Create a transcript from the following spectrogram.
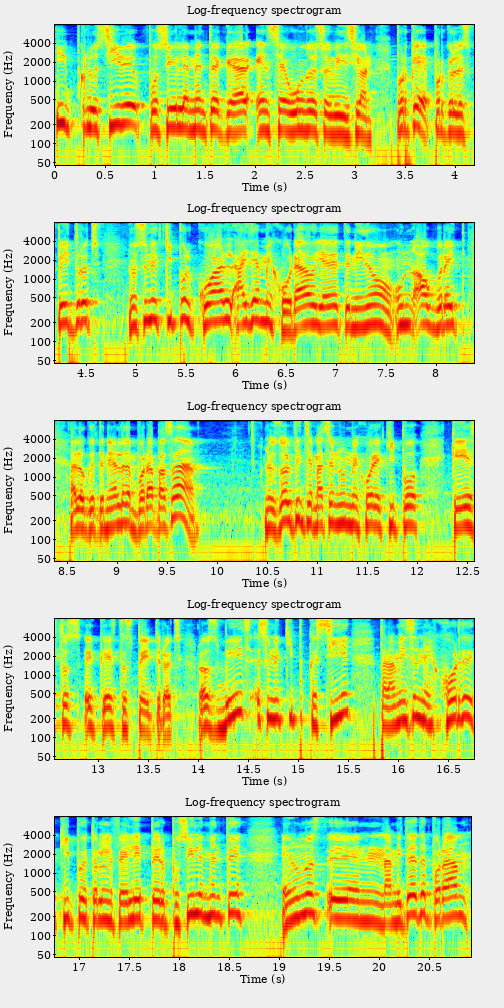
inclusive posiblemente quedar en segundo de su división. ¿Por qué? Porque los Patriots no es un equipo el cual haya mejorado y haya tenido un upgrade a lo que tenía la temporada pasada. Los Dolphins se me hacen un mejor equipo que estos, eh, que estos Patriots. Los Bills es un equipo que sí, para mí es el mejor equipo de toda la NFL, pero posiblemente en unos en la mitad de temporada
